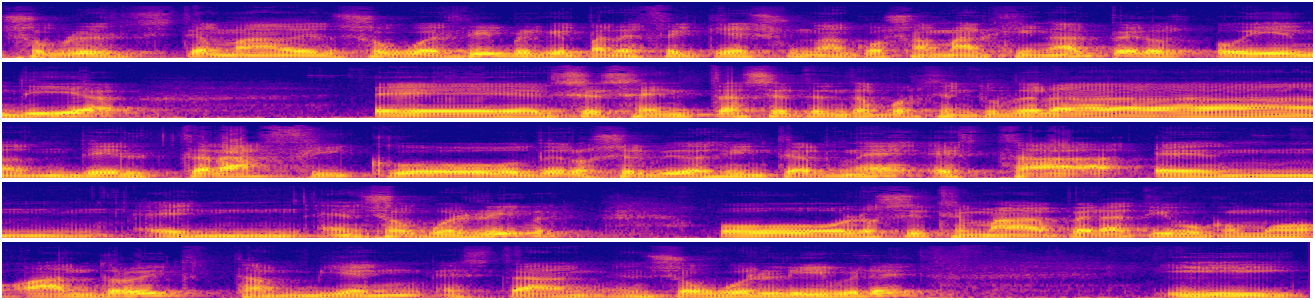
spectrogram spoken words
sobre el sistema del software libre, que parece que es una cosa marginal, pero hoy en día eh, el 60-70% del tráfico de los servidores de Internet está en, software libre. O los sistemas operativos como Android también están en software libre. Y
